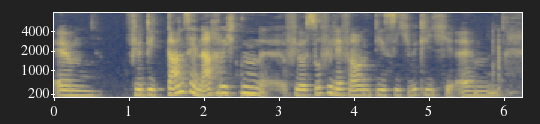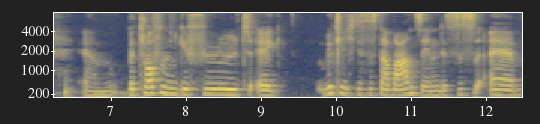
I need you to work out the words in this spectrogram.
ähm, für die ganzen Nachrichten, für so viele Frauen, die sich wirklich ähm, ähm, betroffen gefühlt, äh, wirklich, das ist der Wahnsinn. Das ist ähm,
